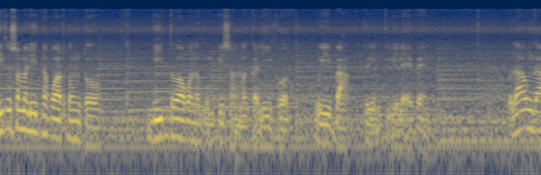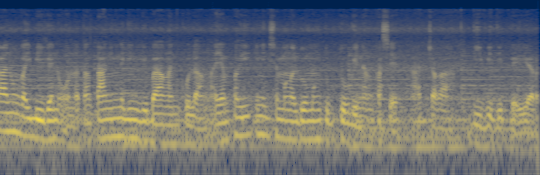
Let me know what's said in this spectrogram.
dito sa maliit na kwartong to, dito ako nag-umpisang magkalikot way back 2011. Wala akong gaanong kaibigan noon at ang tanging naging libangan ko lang ay ang pakikinig sa mga lumang tugtugin ng kaset at saka DVD player.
